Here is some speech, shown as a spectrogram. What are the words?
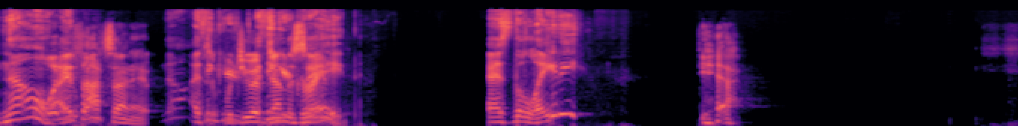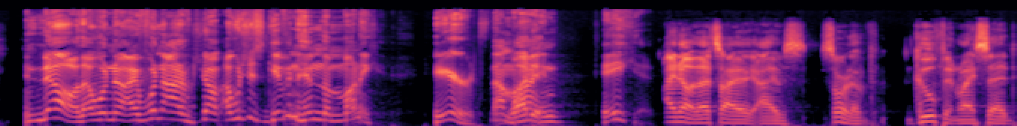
No, what are your I- thoughts on it? No, I think would you're, have done the same? As the lady? Yeah. No, that wouldn't. I would not have jumped. I was just giving him the money. Here, it's not What mine. Take it. I know. That's why I, I was sort of goofing when I said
